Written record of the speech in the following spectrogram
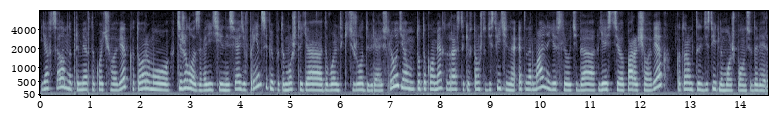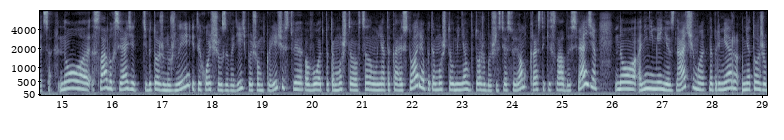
я в целом, например, такой человек, которому тяжело заводить сильные связи в принципе, потому что я довольно-таки тяжело доверяюсь людям. Тут такой момент как раз-таки в том, что действительно это нормально, если у тебя есть пара человек, которым ты действительно можешь полностью довериться. Но слабых связей тебе тоже нужны, и ты хочешь их заводить в большом количестве, вот, потому что в целом у меня такая история, потому что у меня тоже в большинстве своем как раз-таки слабые связи, но они не менее значимы. Например, у меня тоже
